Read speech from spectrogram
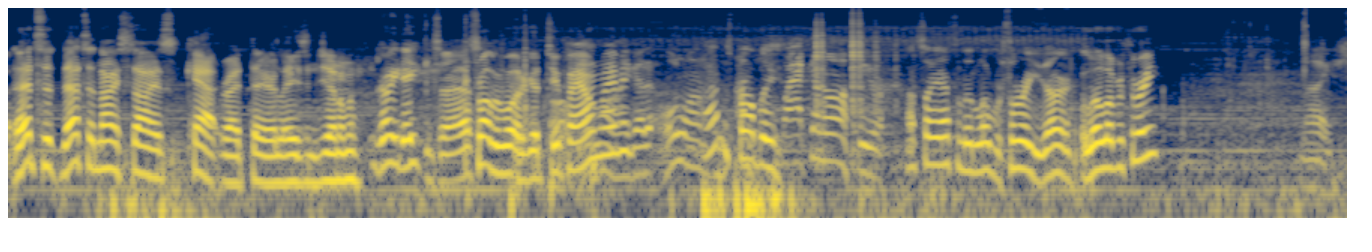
that's a that's a nice size cat right there, ladies and gentlemen. Great eating size. That's probably what a good two pound on, maybe, gotta- hold on. That's probably, Whacking off here. I'd say that's a little over three there. a little over three. Nice.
